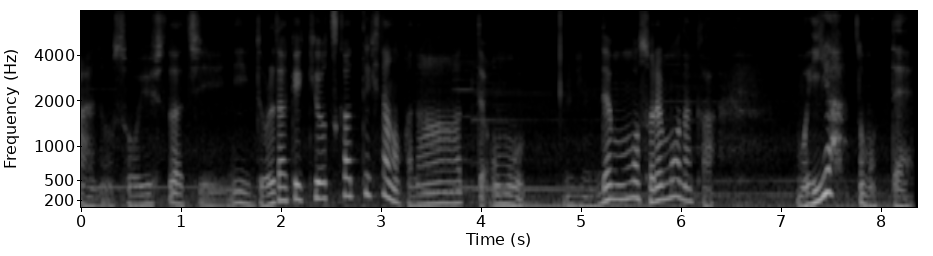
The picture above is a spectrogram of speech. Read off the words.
あのそういう人たちにどれだけ気を使ってきたのかなって思う、うん、でももうそれもなんかもういいやと思って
